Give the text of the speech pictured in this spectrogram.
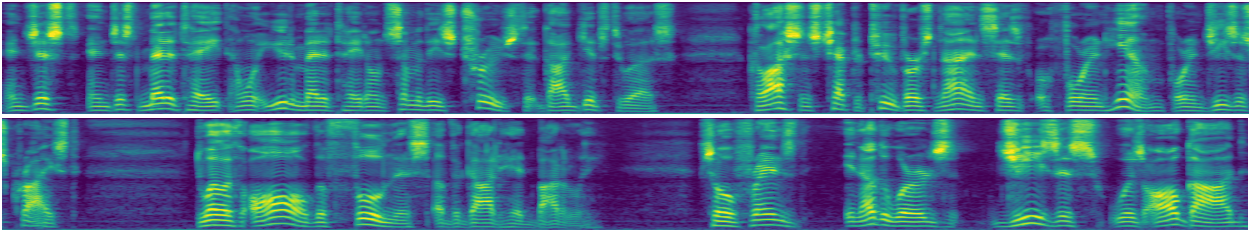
and just and just meditate. I want you to meditate on some of these truths that God gives to us. Colossians chapter 2 verse 9 says for in him for in Jesus Christ dwelleth all the fullness of the Godhead bodily. So friends, in other words, Jesus was all God,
